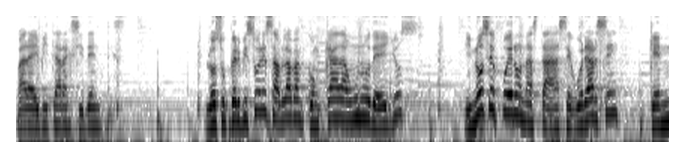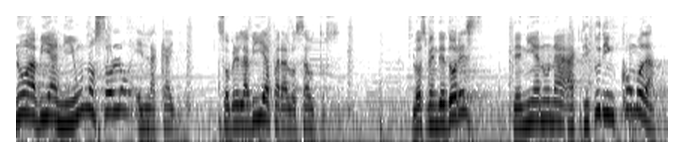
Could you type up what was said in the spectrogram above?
para evitar accidentes. Los supervisores hablaban con cada uno de ellos y no se fueron hasta asegurarse que no había ni uno solo en la calle, sobre la vía para los autos. Los vendedores tenían una actitud incómoda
